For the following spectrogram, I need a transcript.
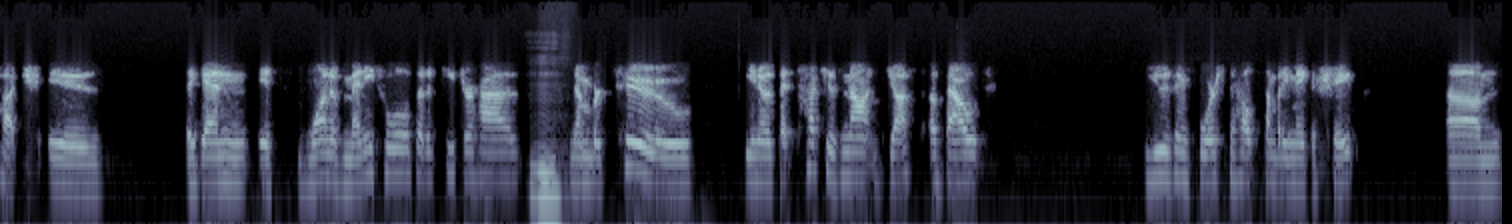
touch is again it's one of many tools that a teacher has. Mm. Number two, you know that touch is not just about using force to help somebody make a shape um,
